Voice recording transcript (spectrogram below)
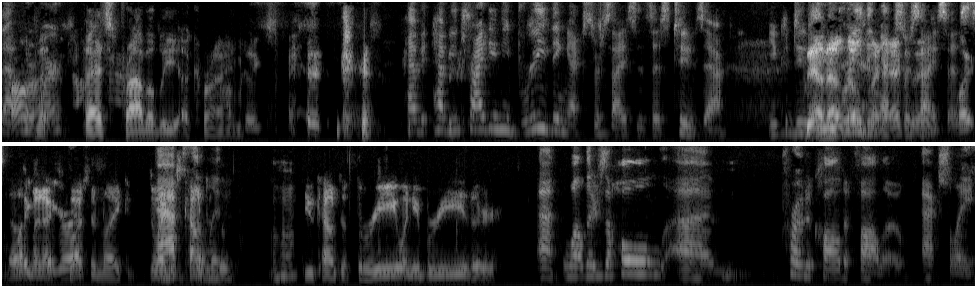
that All would right. work. that's probably a I'll crime. Have have you tried any breathing exercises as too, Zach? You could do Yeah, some that- that was breathing my next- exercises. Like- that was my next cigarettes? question. Like, do I just count? To, Absolutely. Mhm. Do you count to three when you breathe, or Uh, well, there's a whole um, protocol to follow, actually.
